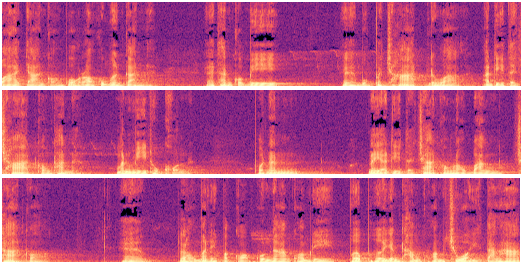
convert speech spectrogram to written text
บาอาจารย์ของพวกเราก็เหมือนกัน ท่านก็มีบุพชาติหรือว่าอดีตชาติของท่านมันมีทุกคน เพราะนั้นในอดีตชาติของเราบางชาติก็เราไม่ได้ประกอบคุณงามความดี เพอเพอยังทำความชั่วอีกต่างหาก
